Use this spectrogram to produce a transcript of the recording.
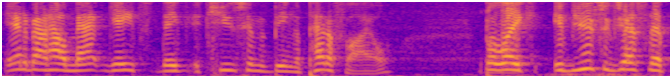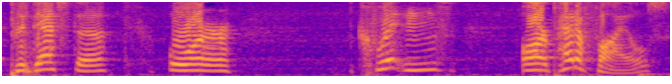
And about how Matt Gaetz, they accuse him of being a pedophile. But, like, if you suggest that Podesta or Clinton's are pedophiles,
